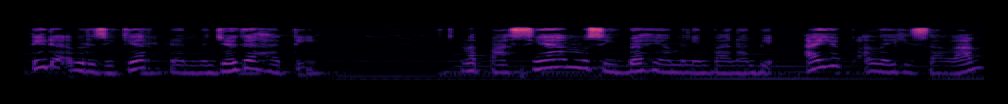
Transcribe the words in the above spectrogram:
tidak berzikir dan menjaga hati. Lepasnya musibah yang menimpa Nabi Ayub alaihi salam,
